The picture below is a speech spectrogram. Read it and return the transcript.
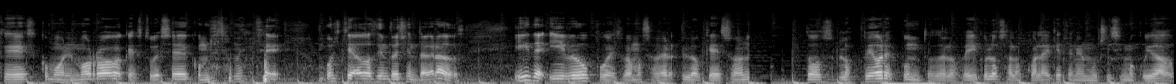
que es como el morro que estuviese completamente volteado 180 grados. Y The Evil pues vamos a ver lo que son los peores puntos de los vehículos a los cuales hay que tener muchísimo cuidado,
